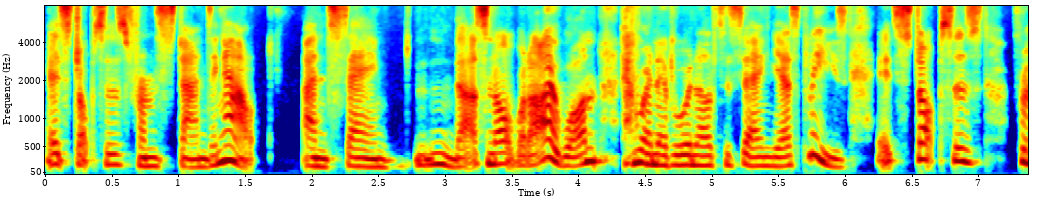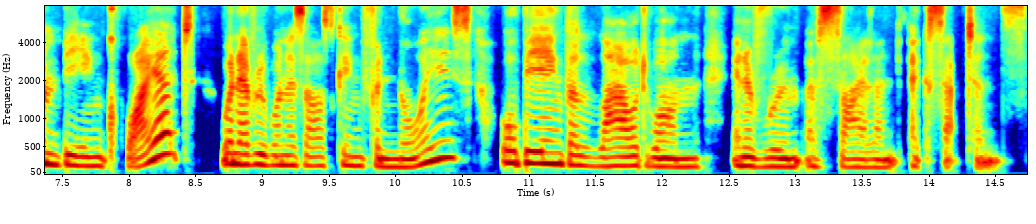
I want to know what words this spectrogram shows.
It stops us from standing out and saying, mm, that's not what I want, when everyone else is saying, yes, please. It stops us from being quiet when everyone is asking for noise or being the loud one in a room of silent acceptance.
